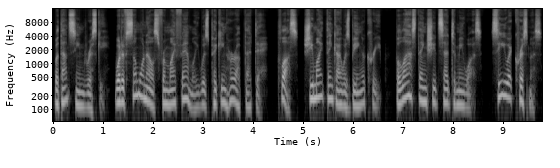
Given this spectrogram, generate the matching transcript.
But that seemed risky. What if someone else from my family was picking her up that day? Plus, she might think I was being a creep. The last thing she'd said to me was, See you at Christmas,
